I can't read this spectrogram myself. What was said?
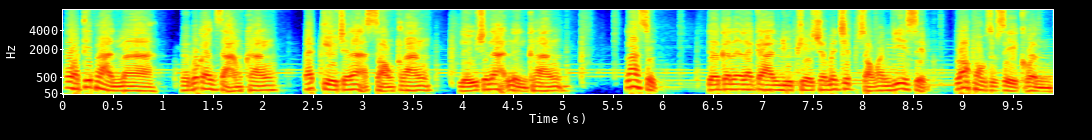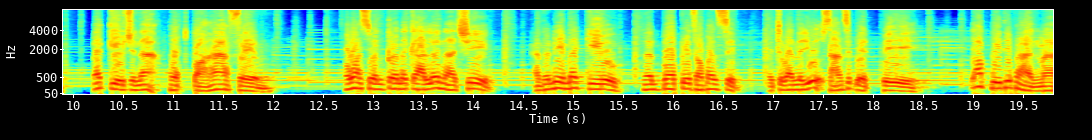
ประวัติที่ผ่านมาเคยพบกัน 3 ครั้งแม็กกิลชนะ 2 ครั้ง หลิวชนะ 1 ครั้ง ล่าสุดเจอกันในรายการ UK Championship 2020 รอบ 64 คนแม็กกิลชนะ 6 ต่อ 5 เฟรมประวัติส่วนตัวในการเล่นอาชีพแอนโทนีแม็กกิลเทินโปรปี 2010 ปัจจุบันอายุ 31 ปี รอบปีที่ผ่านมา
